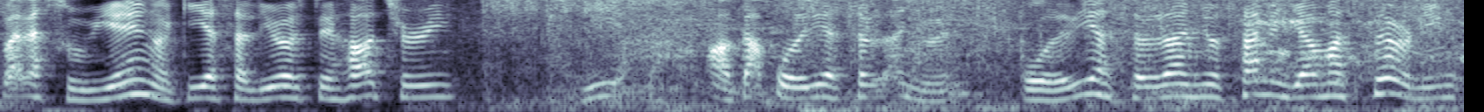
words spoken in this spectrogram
para su bien. Aquí ya salió este Hatchery. Y acá podría hacer daño, ¿eh? Podría hacer daño. Salen ya más Zerlings.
